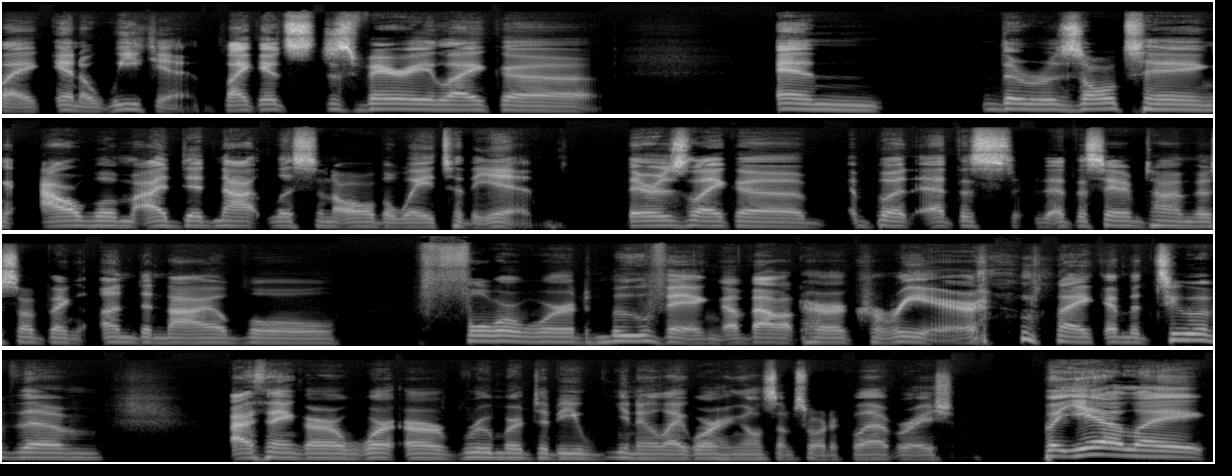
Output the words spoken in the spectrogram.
like in a weekend. Like it's just very like uh and the resulting album I did not listen all the way to the end. There's like a but at this at the same time there's something undeniable forward moving about her career. like and the two of them I think are are rumored to be, you know, like working on some sort of collaboration. But yeah, like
